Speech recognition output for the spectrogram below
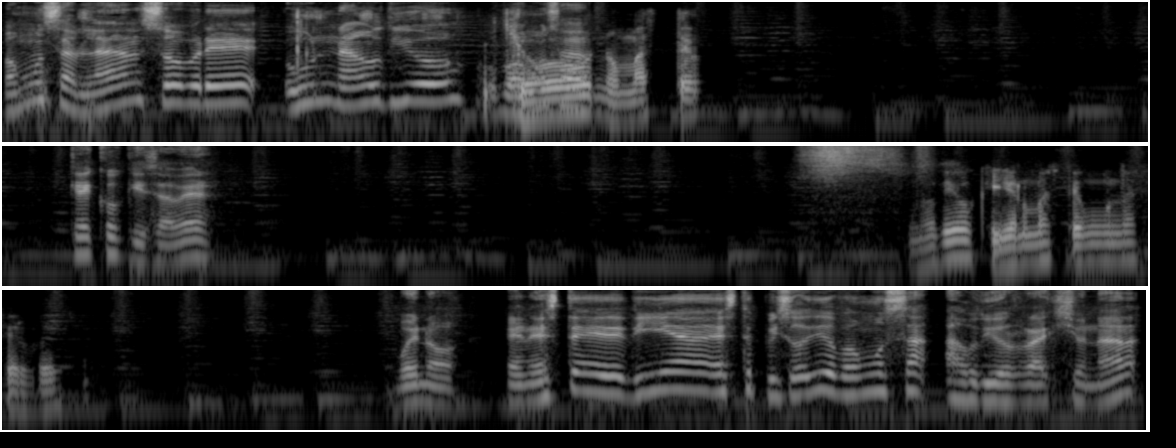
vamos a hablar sobre un audio. Vamos Yo a. nomás te... ¿Qué coquis? A ver. No digo que yo nomás tengo una cerveza. Bueno, en este día, este episodio, vamos a audio reaccionar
